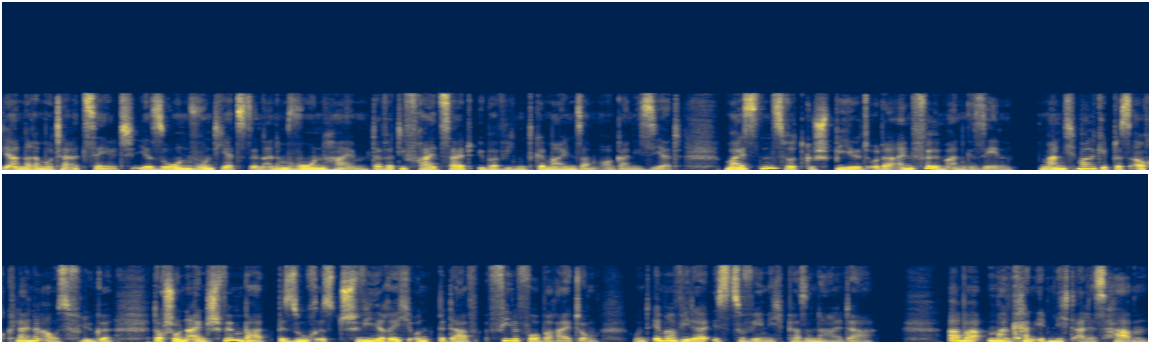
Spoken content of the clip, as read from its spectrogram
Die andere Mutter erzählt, ihr Sohn wohnt jetzt in einem Wohnheim. Da wird die Freizeit überwiegend gemeinsam organisiert. Meistens wird gespielt oder ein Film angesehen. Manchmal gibt es auch kleine Ausflüge. Doch schon ein Schwimmbadbesuch ist schwierig und bedarf viel Vorbereitung. Und immer wieder ist zu wenig Personal da. Aber man kann eben nicht alles haben,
